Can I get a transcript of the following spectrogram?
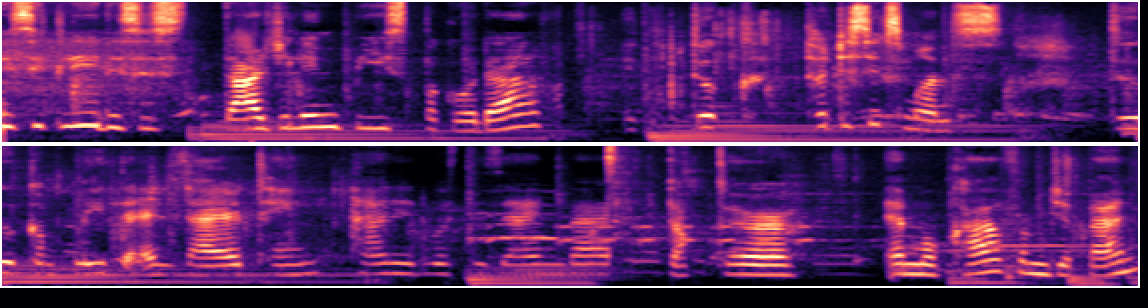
Basically, this is Darjeeling Peace Pagoda. It took 36 months to complete the entire thing, and it was designed by Dr. M. Ohka from Japan.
